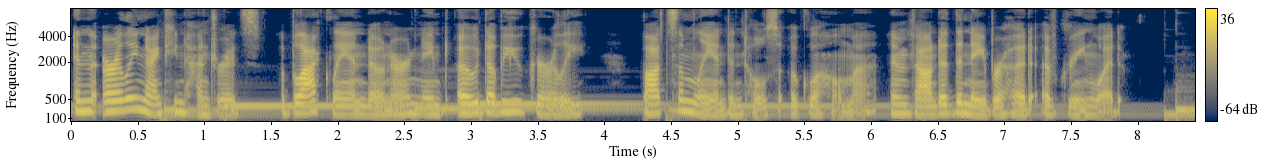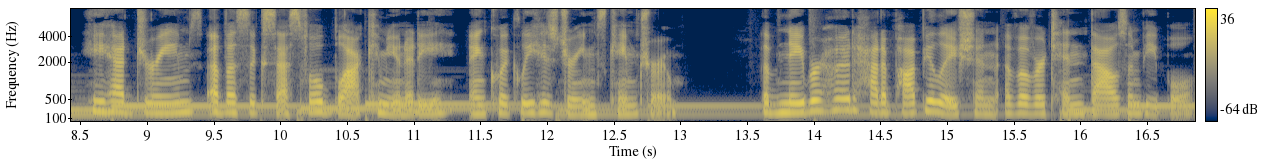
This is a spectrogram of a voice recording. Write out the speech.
In the early 1900s, a black landowner named O.W. Gurley bought some land in Tulsa, Oklahoma, and founded the neighborhood of Greenwood. He had dreams of a successful black community, and quickly his dreams came true. The neighborhood had a population of over 10,000 people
